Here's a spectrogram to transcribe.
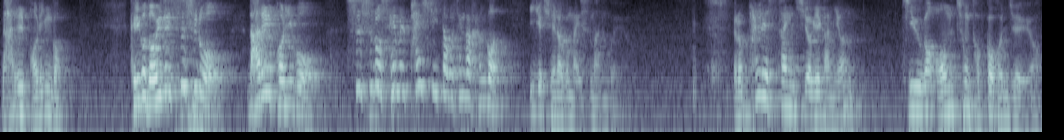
나를 버린 것, 그리고 너희를 스스로 나를 버리고 스스로 샘을 팔 수 있다고 생각한 것 이게 죄라고 말씀하는 거예요. 여러분 팔레스타인 지역에 가면 기후가 엄청 덥고 건조해요.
